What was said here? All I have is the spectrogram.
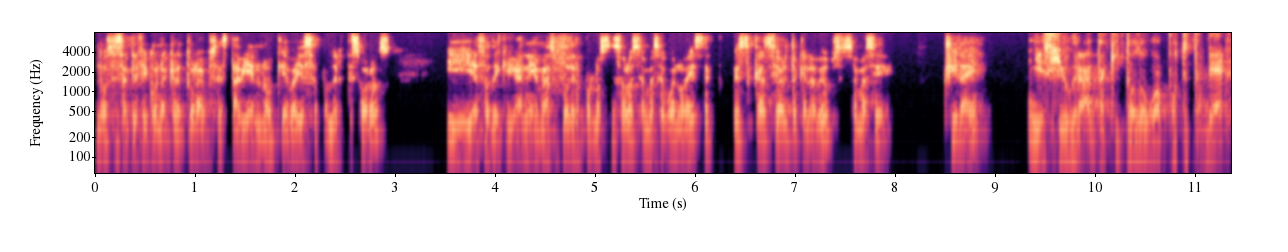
no se sacrifica una criatura, pues está bien, ¿no? Que vayas a poner tesoros. y eso de que gane más poder por los tesoros se me hace bueno. Esta es casi ahorita que la veo, pues, se me hace chida, ¿eh? Y es Hugh Grant aquí todo guapote también,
